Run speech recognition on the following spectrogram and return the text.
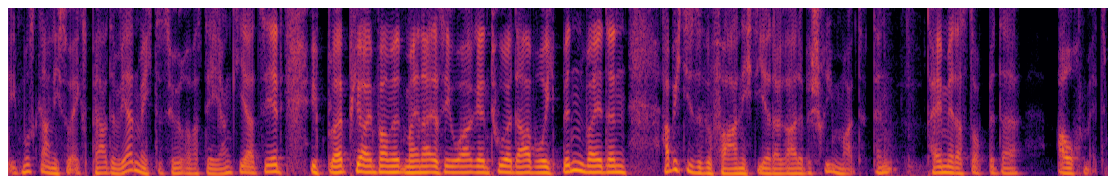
ich muss gar nicht so Experte werden, wenn ich das höre, was der Yankee erzählt. Ich bleibe hier einfach mit meiner SEO-Agentur da, wo ich bin, weil dann habe ich diese Gefahr nicht, die er da gerade beschrieben hat. Dann teile mir das doch bitte auch mit.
